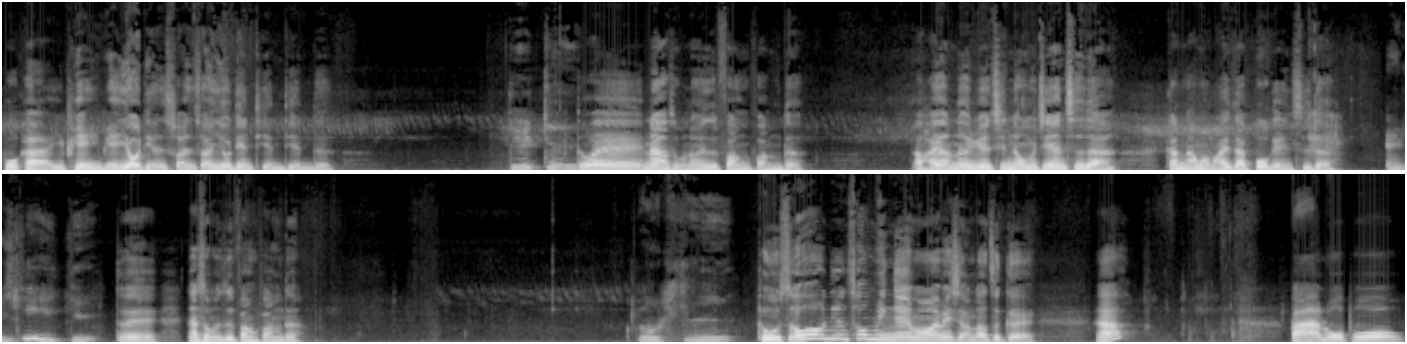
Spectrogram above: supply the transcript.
剥开来一片一片，有点酸酸，有点甜甜的。橘子，对，那有什么东西是方方的？哦，还有那个圆形的，我们今天吃的、啊，刚刚妈妈一直在剥给你吃的。呃，栗子，对，那什么是方方的？吐司，吐司哦，你很聪明哎，妈妈还没想到这个哎。啊，拔萝卜，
